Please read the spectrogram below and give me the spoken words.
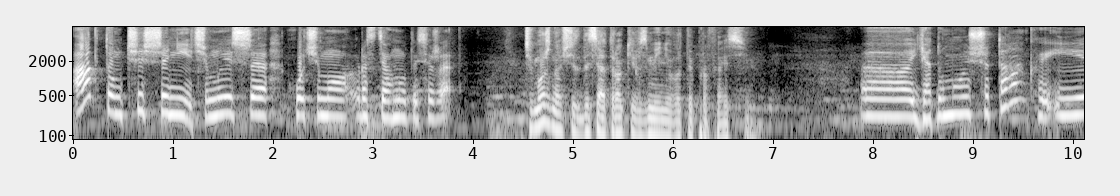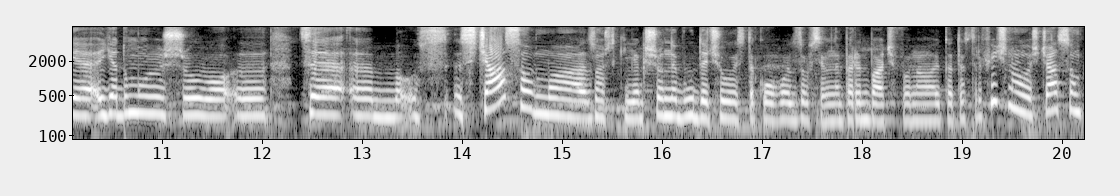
актом, чи ще ні? Чи ми ще хочемо розтягнути сюжет? Чи можна в 60 років змінювати професію? Е, я думаю, що так, і я думаю, що е, це е, з часом знову ж таки, якщо не буде чогось такого зовсім непередбачуваного і катастрофічного, з часом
